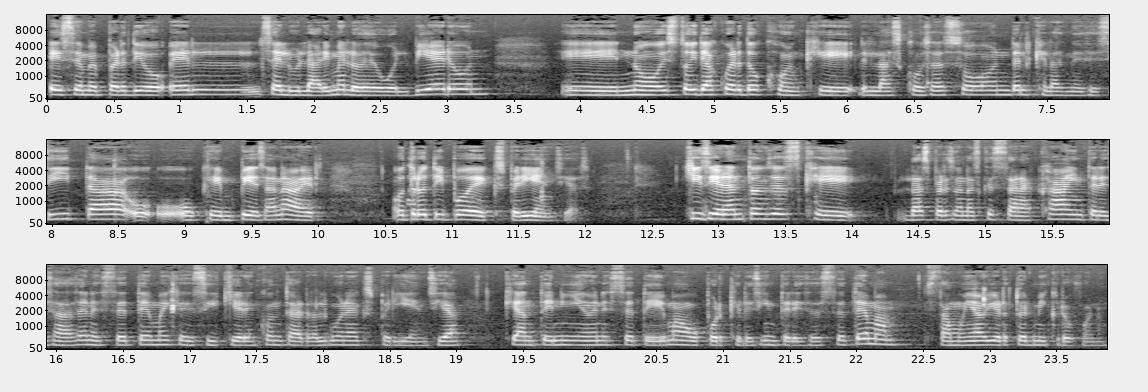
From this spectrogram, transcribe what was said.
eh, se me perdió el celular y me lo devolvieron, eh, no estoy de acuerdo con que las cosas son del que las necesita o, o que empiezan a haber otro tipo de experiencias. Quisiera entonces que las personas que están acá interesadas en este tema y que si quieren contar alguna experiencia que han tenido en este tema o por qué les interesa este tema, está muy abierto el micrófono.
